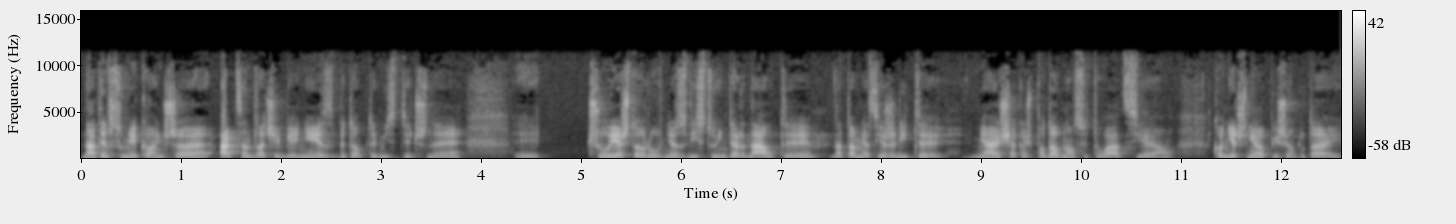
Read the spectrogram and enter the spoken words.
na tym w sumie kończę. Akcent dla Ciebie nie jest zbyt optymistyczny. Czujesz to również z listu internauty, natomiast jeżeli Ty miałeś jakąś podobną sytuację, koniecznie opiszę tutaj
